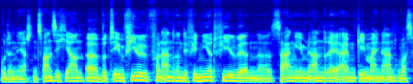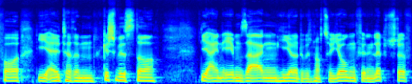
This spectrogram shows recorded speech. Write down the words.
oder in den ersten 20 Jahren äh, wird eben viel von anderen definiert. Viel werden äh, sagen eben andere, einem geben eine anderen was vor. Die älteren Geschwister, die einen eben sagen, hier, du bist noch zu jung für den Lippenstift,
